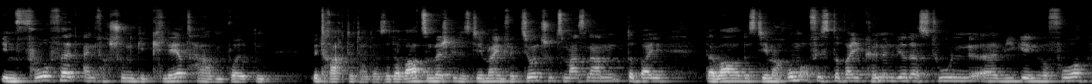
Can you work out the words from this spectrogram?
im Vorfeld einfach schon geklärt haben wollten, betrachtet hat. Also da war zum Beispiel das Thema Infektionsschutzmaßnahmen dabei, da war das Thema Homeoffice dabei, können wir das tun, äh, wie gehen wir vor?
